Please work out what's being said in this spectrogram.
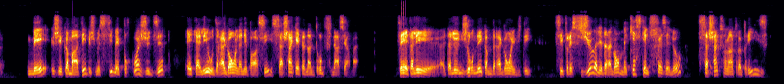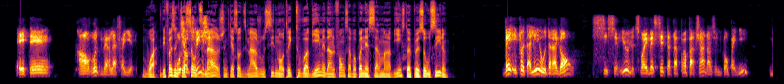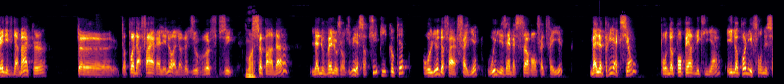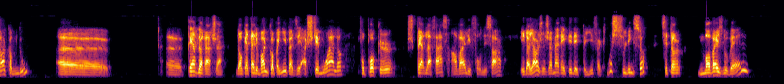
mais j'ai commenté, puis je me suis dit, mais pourquoi Judith est allée au Dragon l'année passée, sachant qu'elle était dans le trouble financièrement? Tu sais, elle est allée, elle est allée une journée comme Dragon invité. C'est prestigieux, elle est Dragon, mais qu'est-ce qu'elle faisait là, sachant que son entreprise était en route vers la faillite. Ouais. Des fois, c'est une question d'image. C'est une question d'image aussi, de montrer que tout va bien, mais dans le fond, que ça va pas nécessairement bien. C'est un peu ça aussi, là. Ben, écoute, aller au Dragon, c'est sérieux. Là. Tu vas investir ta, ta propre argent dans une compagnie. Bien évidemment que t'as pas d'affaire à aller là. Elle aurait dû refuser. Cependant, la nouvelle aujourd'hui est sortie, puis Cookit, au lieu de faire faillite, oui, les investisseurs ont fait faillite, mais le prix action pour ne pas perdre les clients et ne pas les fournisseurs comme nous euh, euh, perdre leur argent. Donc, elle est allée voir une compagnie et elle dit Achetez-moi, là, faut pas que je perde la face envers les fournisseurs. Et d'ailleurs, j'ai jamais arrêté d'être payé. Fait moi, je souligne ça. C'est une mauvaise nouvelle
